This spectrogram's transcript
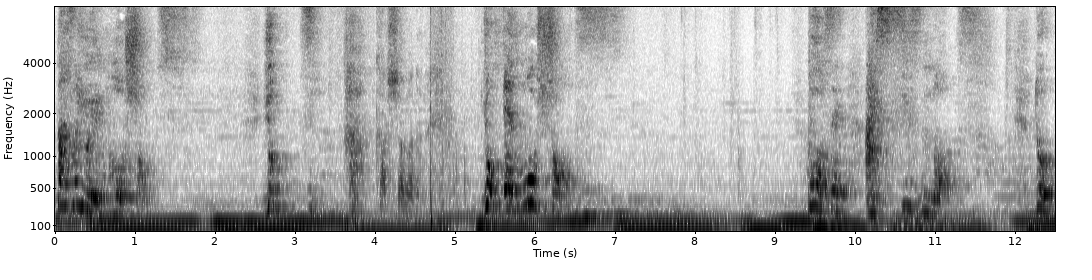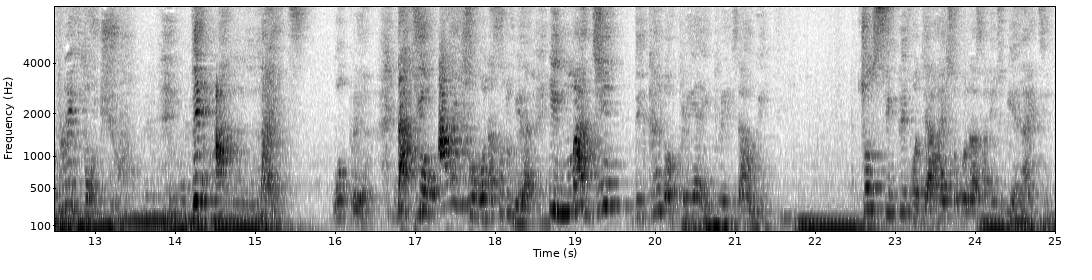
That's when your emotions, your see, ha, your emotions. Paul said, I cease not to pray for you day and night. One prayer that your eyes of understanding will be like. Imagine the kind of prayer he prays that way, just simply for their eyes of understanding to be enlightened.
